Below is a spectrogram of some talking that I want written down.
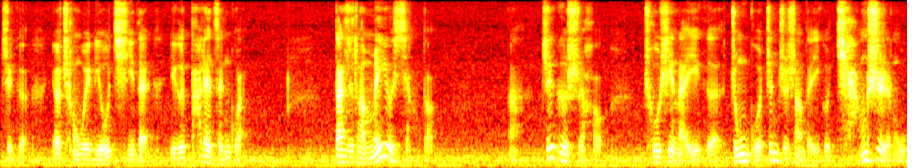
这个要成为刘琦的一个大内总管，但是他没有想到，啊，这个时候出现了一个中国政治上的一个强势人物，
